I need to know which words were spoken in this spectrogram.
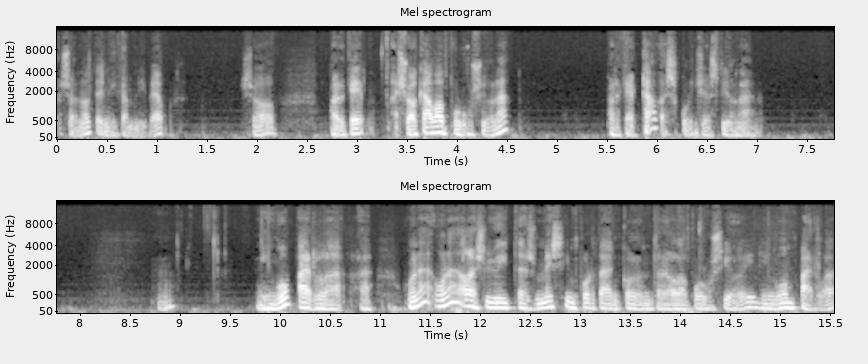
això no té ni cap ni veu. Això, perquè això acaba pol·lucionant, perquè acabes congestionant. Mm? Ningú parla... eh, Una, una de les lluites més importants contra la pol·lució, i ningú en parla,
